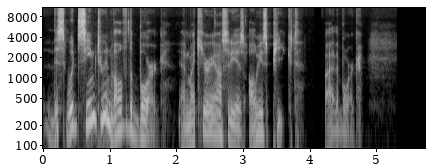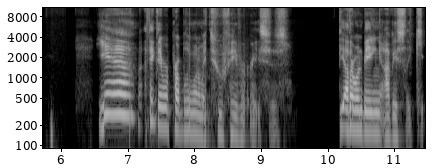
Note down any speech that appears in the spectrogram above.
this would seem to involve the Borg, and my curiosity is always piqued by the Borg. Yeah, I think they were probably one of my two favorite races. The other one being obviously Q.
